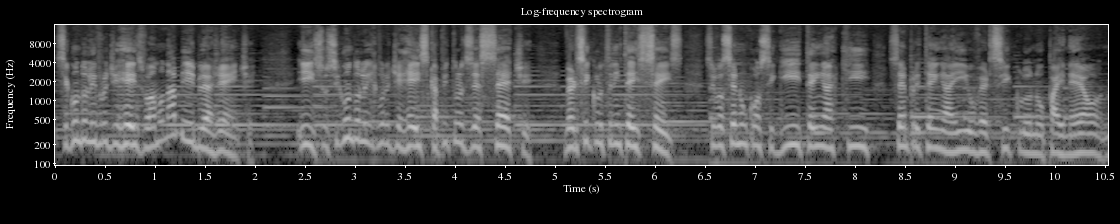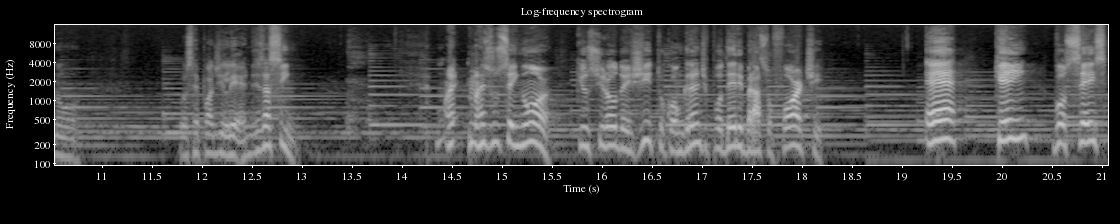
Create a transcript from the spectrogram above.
segundo livro de Reis, vamos na Bíblia, gente. Isso, segundo livro de Reis, capítulo 17, versículo 36. Se você não conseguir, tem aqui, sempre tem aí o versículo no painel, no você pode ler. Diz assim: Mas o Senhor que os tirou do Egito com grande poder e braço forte, é quem vocês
